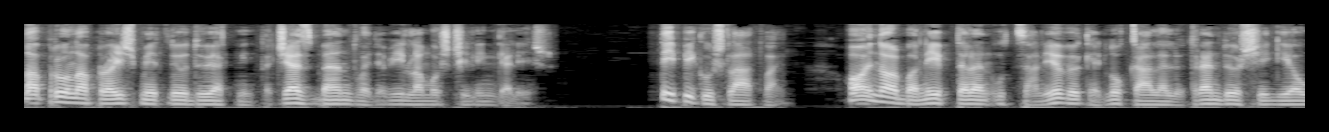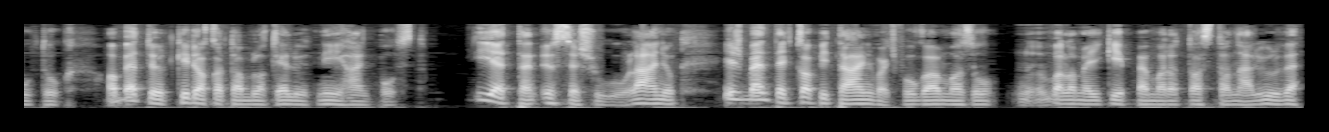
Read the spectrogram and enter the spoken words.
napról napra ismétlődőek, mint a jazzband vagy a villamos csilingelés. Tipikus látvány. Hajnalban néptelen utcán jövök egy lokál előtt rendőrségi autók, a betört kirakatablak előtt néhány poszt. Ilyetten összesúgó lányok, és bent egy kapitány vagy fogalmazó, valamelyik éppen maradt asztalnál ülve,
